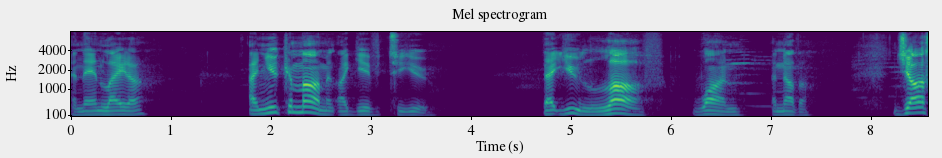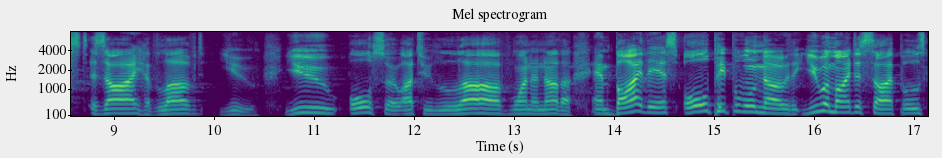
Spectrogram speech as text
And then later, a new commandment I give to you that you love one another. Just as I have loved you, you also are to love one another. And by this, all people will know that you are my disciples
